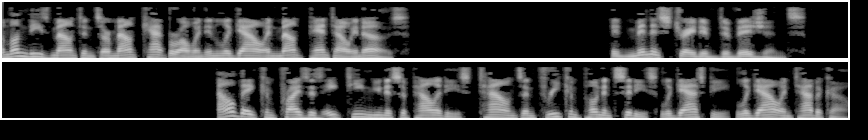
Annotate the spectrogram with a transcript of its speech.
Among these mountains are Mount Catburawan in Ligao and Mount Pantao in Oas. Administrative divisions Albay comprises 18 municipalities, towns and three component cities Legazpi, Ligao and Tabaco.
